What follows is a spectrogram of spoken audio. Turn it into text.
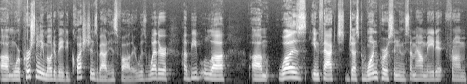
uh, more personally motivated questions about his father, was whether Habibullah um, was, in fact, just one person who somehow made it from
